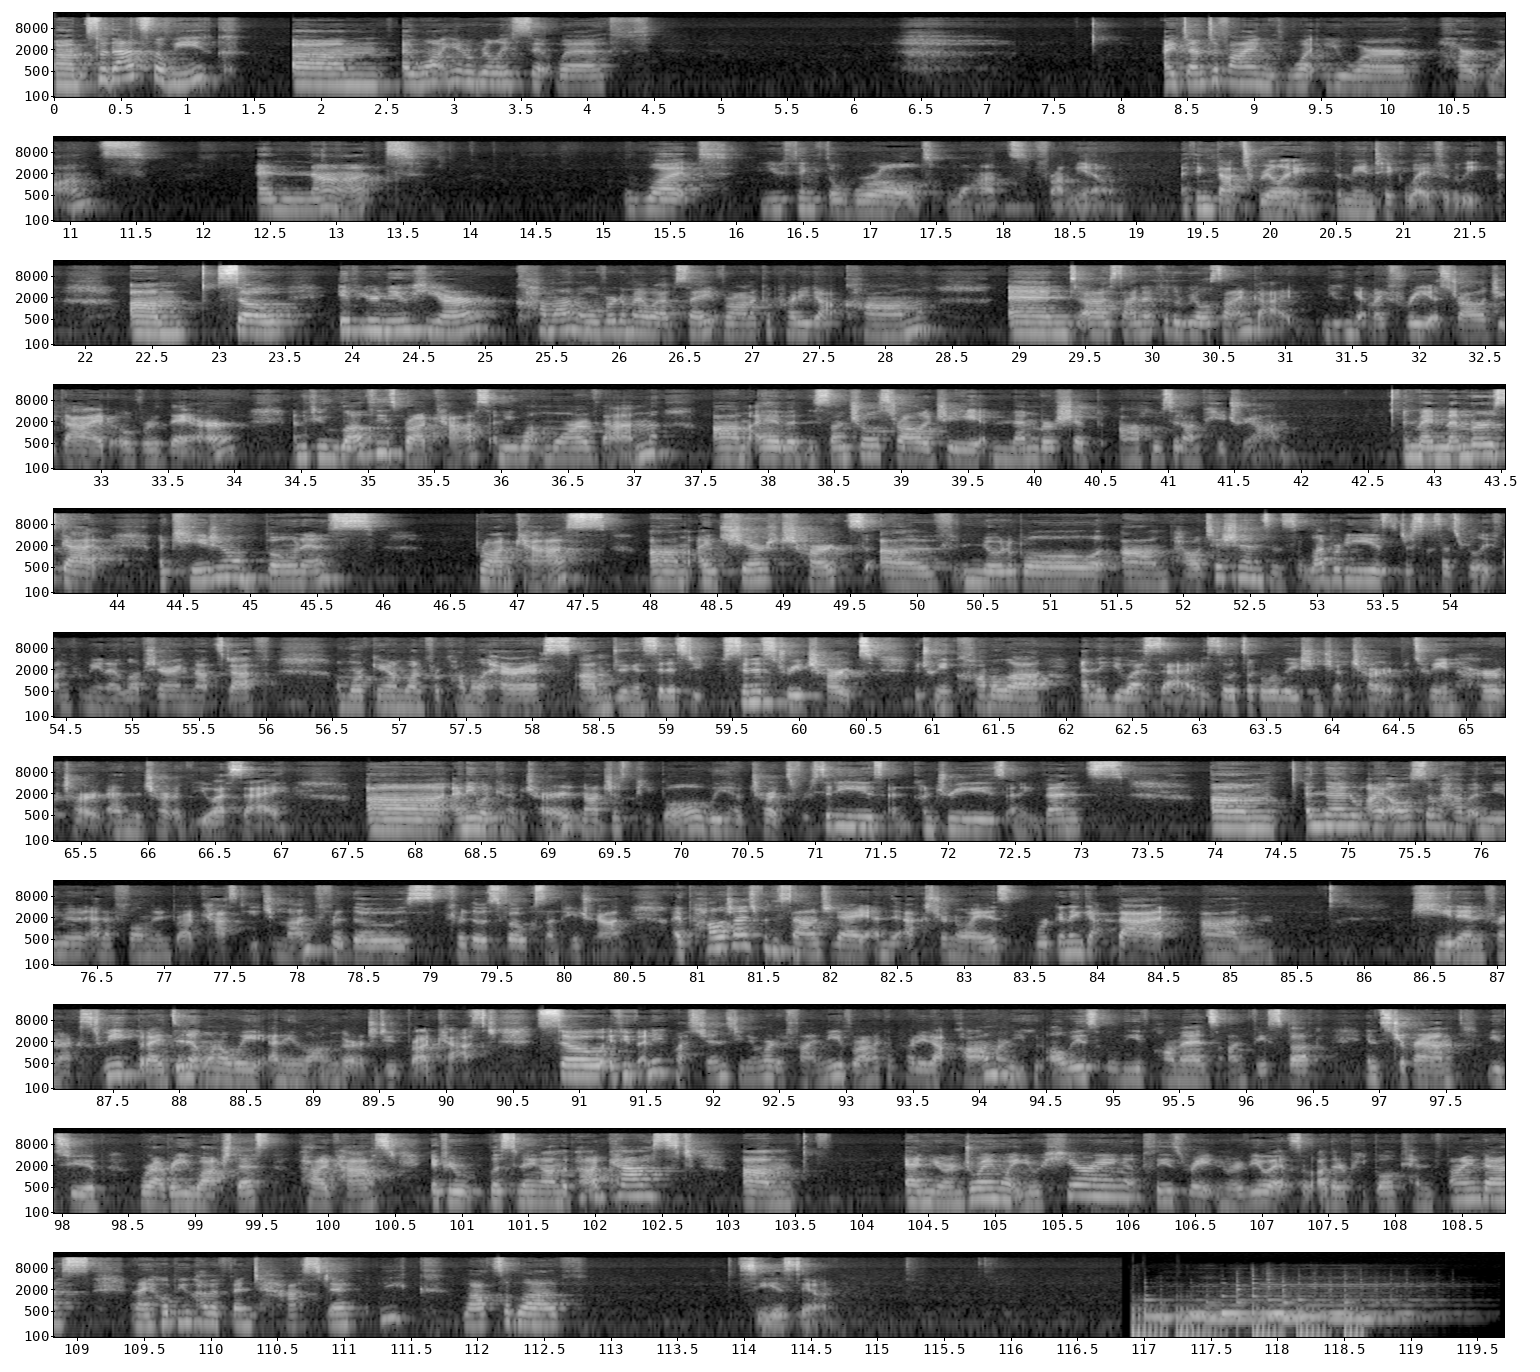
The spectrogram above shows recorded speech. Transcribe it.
Um, so that's the week. Um, I want you to really sit with identifying with what your heart wants and not what you think the world wants from you. I think that's really the main takeaway for the week. Um, so if you're new here, come on over to my website, veronicaperetti.com, and uh, sign up for the Real Sign Guide. You can get my free astrology guide over there. And if you love these broadcasts and you want more of them, um, I have an essential astrology membership uh, hosted on Patreon. And my members get occasional bonus broadcasts um, I share charts of notable um, politicians and celebrities just because that's really fun for me and I love sharing that stuff. I'm working on one for Kamala Harris. I'm doing a synastry chart between Kamala and the USA. So it's like a relationship chart between her chart and the chart of the USA. Uh, anyone can have a chart, not just people. We have charts for cities and countries and events. Um, and then I also have a new moon and a full moon broadcast each month for those for those folks on Patreon. I apologize for the sound today and the extra noise. We're gonna get that um, keyed in for next week, but I didn't want to wait any longer to do the broadcast. So if you have any questions, you know where to find me, veronicaperetti.com, or you can always leave comments on Facebook, Instagram, YouTube, wherever you watch this podcast. If you're listening on the podcast, um, and you're enjoying what you're hearing, please rate and review it so other people can find us. And I hope you have a fantastic week. Lots of love. See you soon.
